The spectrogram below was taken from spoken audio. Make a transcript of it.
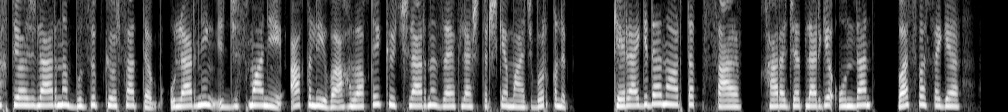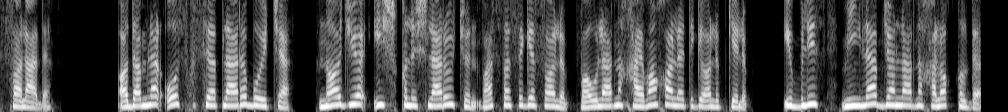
ehtiyojlarini buzib ko'rsatib ularning jismoniy aqliy va axloqiy kuchlarini zaiflashtirishga majbur qilib keragidan ortiq sarf xarajatlarga undan vasvasaga soladi. Odamlar o'z hissiyotlari bo'yicha nojo'ya ish qilishlari uchun vasvasaga solib va ularni hayvon holatiga olib kelib iblis minglab jonlarni halok qildi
